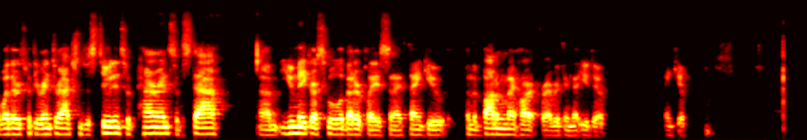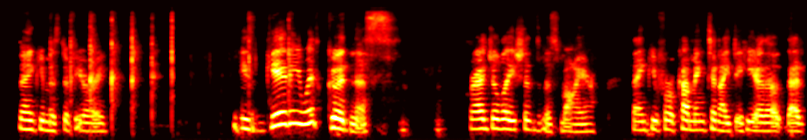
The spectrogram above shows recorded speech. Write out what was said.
whether it's with your interactions with students, with parents, with staff. Um, you make our school a better place, and I thank you from the bottom of my heart for everything that you do. Thank you. Thank you, Mr. Fiore. He's giddy with goodness. Congratulations, Ms. Meyer. Thank you for coming tonight to hear the, that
